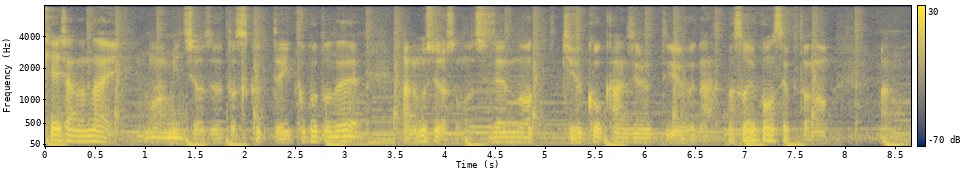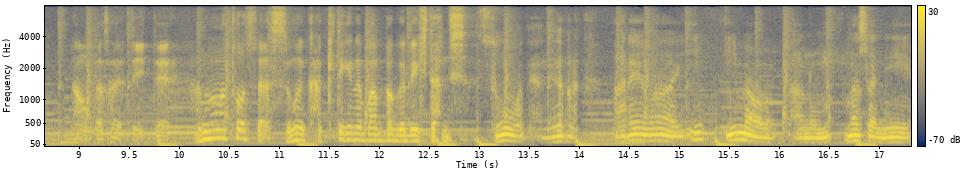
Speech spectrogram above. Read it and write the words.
傾斜のない道をずっと作っていくことで、あのむしろその自然の起伏を感じるっていうふうな、まあ、そういうコンセプトのあの名を出されていてあのまま通ってたらすごい画期的な万博ができたんですよ。そうだよねだからあれは今あのまさに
